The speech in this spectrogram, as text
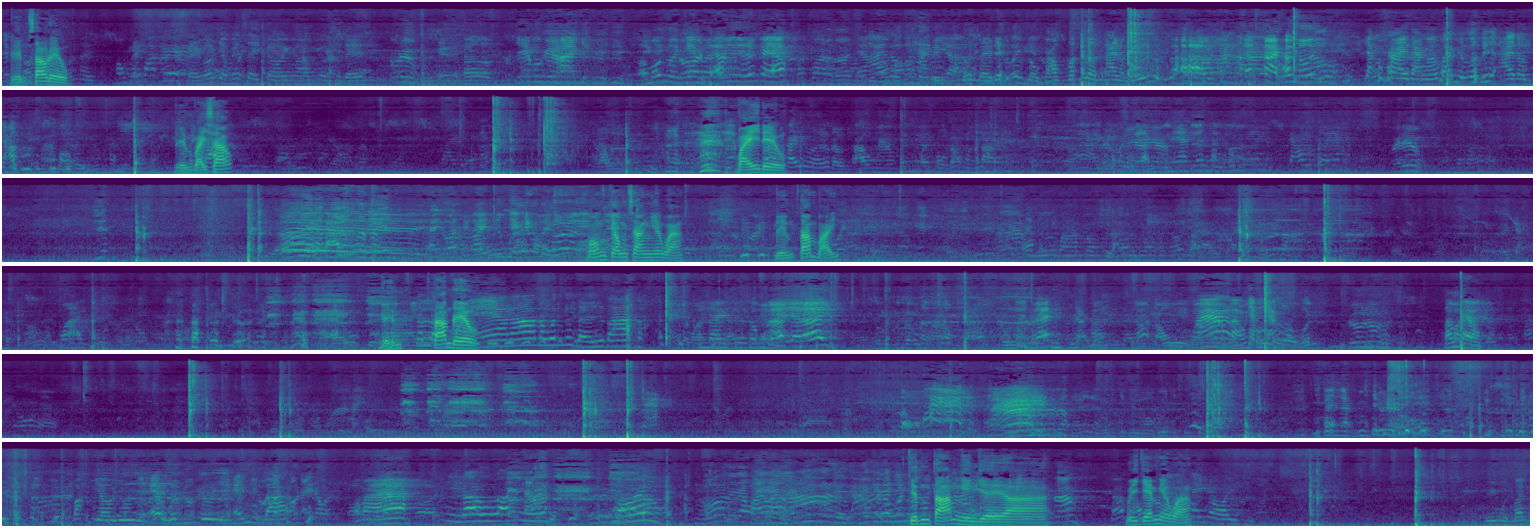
Điểm sáu đều mỗi người chém rồi á. đứng kìa. Bên này đếm cái cầu công bắn lên hai thằng lưới luôn. Đánh hai thắng lưới. Trắng hai thằng ở bán vô lưới ai đâu công điểm bảy sáu. Bảy đều món trong xăng nha các bạn. Điểm 87 điểm 8 đều. Tám đều. Vui vẻ quýnh ta mà gì đâu 98 nghiêng về à, quý chém nha các bạn. Biên Bình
